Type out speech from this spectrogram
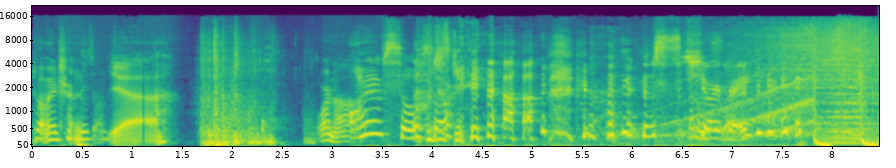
Do you want me to turn these on? Yeah. Or not. I am so sorry. Just kidding. Short break.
